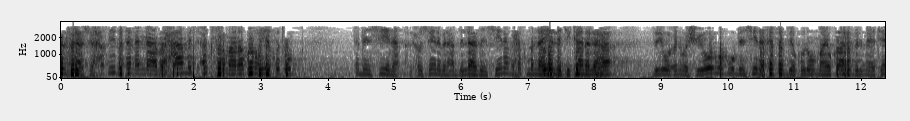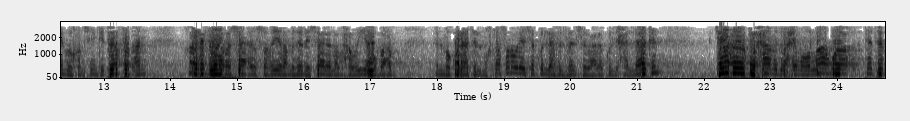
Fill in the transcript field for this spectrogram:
الفلاسفة حقيقة أن أبا حامد أكثر ما نظر هي كتب ابن سينا الحسين بن عبد الله بن سينا بحكم أنها هي التي كان لها ذيوع وشيوع وهو ابن سينا كتب يقولون ما يقارب ال 250 كتاب. طبعا غالبها رسائل صغيرة مثل رسالة الأضحوية وبعض المقالات المختصرة وليس كلها في الفلسفة على كل حال لكن جاء أبو حامد رحمه الله وكتب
